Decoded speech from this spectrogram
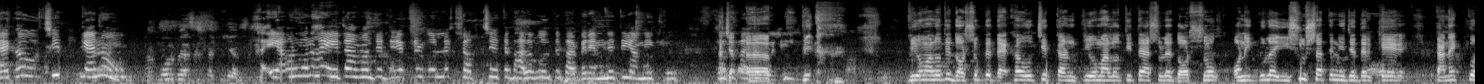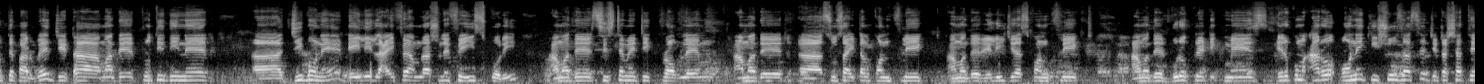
দেখা উচিত কেন? আমার মনে হয় এটা আমাদের ডিরেক্টর বললে সবচেয়ে ভালো বলতে পারবেন। এমনিতেই আমি একটু আচ্ছা প্রিয় মালতী দর্শকদের দেখা উচিত কারণ প্রিয় মালতীতে আসলে দর্শক অনেকগুলো ইস্যুর সাথে নিজেদেরকে কানেক্ট করতে পারবে যেটা আমাদের প্রতিদিনের জীবনে ডেইলি লাইফে আমরা আসলে ফেস করি। আমাদের সিস্টেমেটিক প্রবলেম আমাদের সোসাইটাল কনফ্লিক্ট আমাদের রিলিজিয়াস কনফ্লিক্ট আমাদের ব্যুরোক্রেটিক মেজ এরকম আরও অনেক ইস্যুস আছে যেটার সাথে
